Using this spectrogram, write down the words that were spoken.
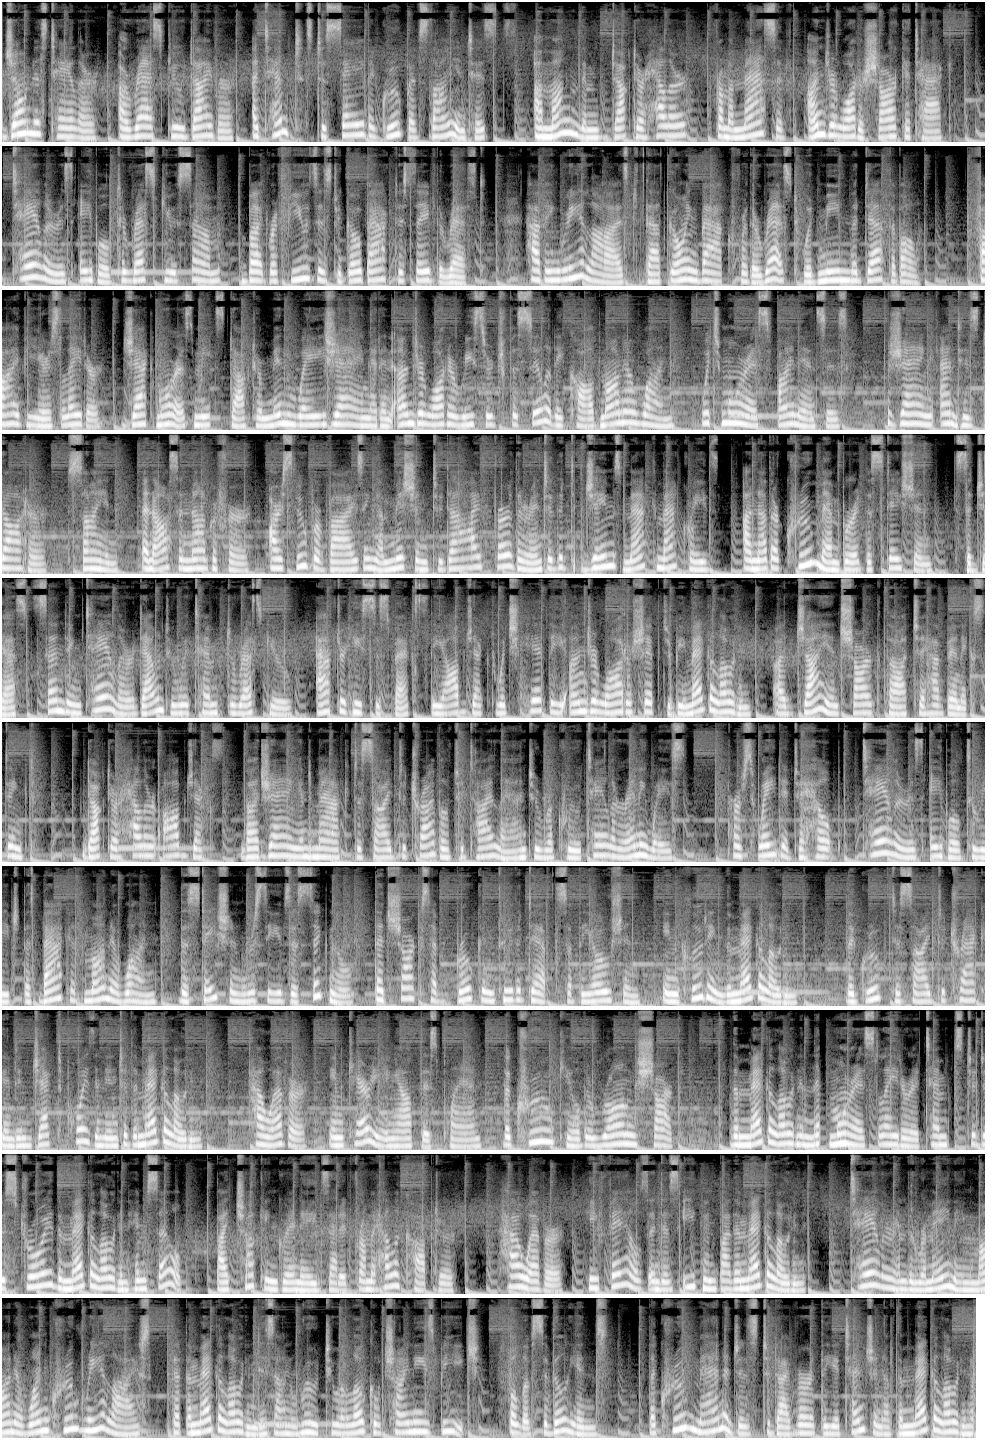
Jonas Taylor, a rescue diver, attempts to save a group of scientists, among them Dr. Heller, from a massive underwater shark attack. Taylor is able to rescue some, but refuses to go back to save the rest, having realized that going back for the rest would mean the death of all. Five years later, Jack Morris meets Dr. Min Wei Zhang at an underwater research facility called Mana One, which Morris finances. Zhang and his daughter, Suyin, an oceanographer, are supervising a mission to dive further into the James Mackreides, another crew member at the station, suggests sending Taylor down to attempt to rescue after he suspects the object which hit the underwater ship to be Megalodon, a giant shark thought to have been extinct. Dr. Heller objects, but Zhang and Mac decide to travel to Thailand to recruit Taylor anyways. Persuaded to help, Taylor is able to reach the back of Mana 1. The station receives a signal that sharks have broken through the depths of the ocean, including the megalodon. The group decide to track and inject poison into the megalodon. However, in carrying out this plan, the crew kill the wrong shark. The megalodon that Morris later attempts to destroy the megalodon himself by chucking grenades at it from a helicopter. However, he fails and is eaten by the megalodon. Taylor and the remaining Mana 1 crew realize that the megalodon is en route to a local Chinese beach full of civilians. The crew manages to divert the attention of the megalodon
